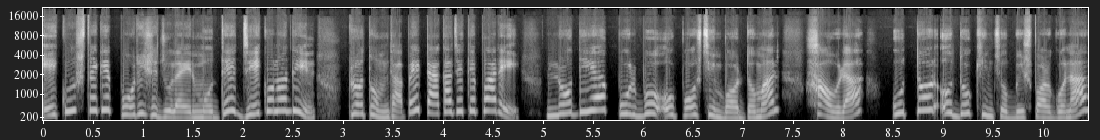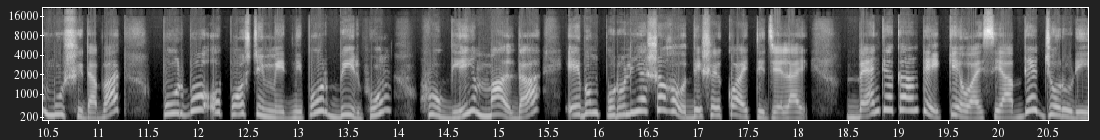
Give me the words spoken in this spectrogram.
একুশ থেকে পঁচিশে জুলাইয়ের মধ্যে যে কোনো দিন প্রথম ধাপে টাকা যেতে পারে। নদিয়া, পূর্ব ও পশ্চিম বর্ধমান, হাওড়া, উত্তর ও দক্ষিণ চব্বিশ পরগনা, মুর্শিদাবাদ, পূর্ব ও পশ্চিম মেদিনীপুর, বীরভূম, হুগলি, মালদা এবং পুরুলিয়া সহ দেশের কয়েকটি জেলায়। ব্যাংক অ্যাকাউন্টে কেওয়াইসি আপডেট জরুরি।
